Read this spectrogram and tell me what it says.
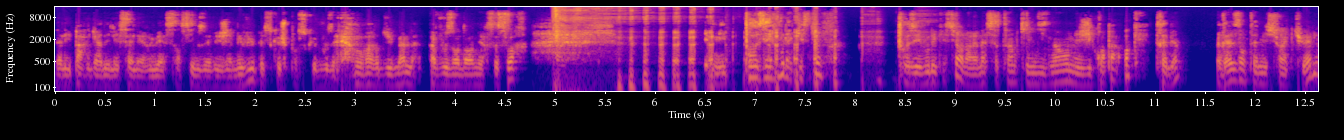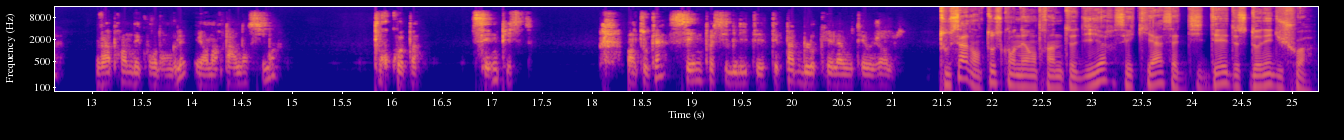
n'allez pas regarder les salaires US hein, si vous avez jamais vu, parce que je pense que vous allez avoir du mal à vous endormir ce soir. mais posez-vous la question. Posez-vous les questions. Alors, il y en a certains qui me disent non, mais j'y crois pas. Ok, très bien. Reste dans ta mission actuelle, va prendre des cours d'anglais et on en reparle dans six mois. Pourquoi pas? C'est une piste. En tout cas, c'est une possibilité. T'es pas bloqué là où tu es aujourd'hui. Tout ça, dans tout ce qu'on est en train de te dire, c'est qu'il y a cette idée de se donner du choix.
